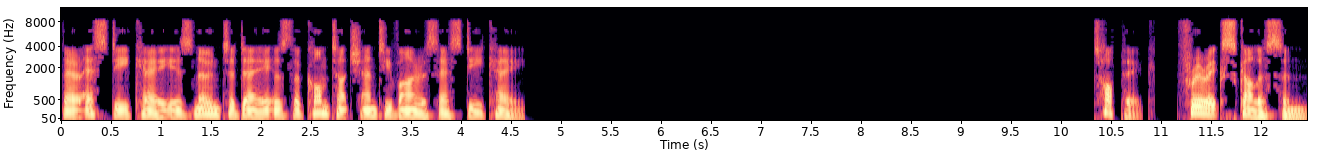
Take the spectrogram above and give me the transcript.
Their SDK is known today as the Commtouch Antivirus SDK. Friðrik Skúlason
